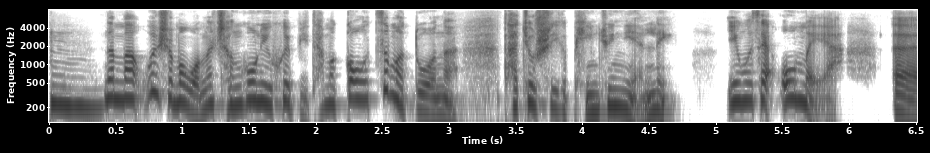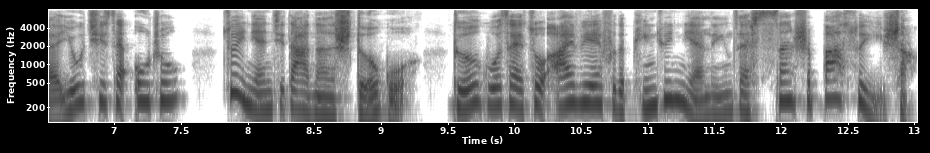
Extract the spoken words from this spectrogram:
嗯那么为什么我们成功率会比他们高这么多呢？它就是一个平均年龄，因为在欧美啊，呃，尤其在欧洲，最年纪大呢是德国，德国在做 IVF 的平均年龄在三十八岁以上。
